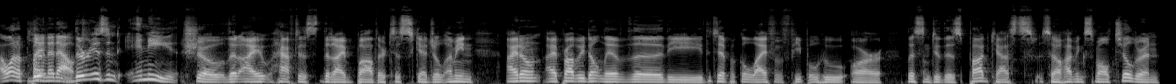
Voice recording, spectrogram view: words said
I want to plan There- it out. There isn't any show that I have to that I bother to schedule. I mean, I don't. I probably don't live the the the typical life of people who are listening to this podcast. So having small children,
